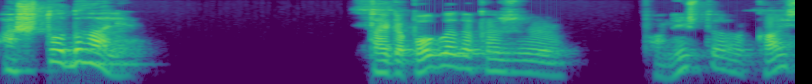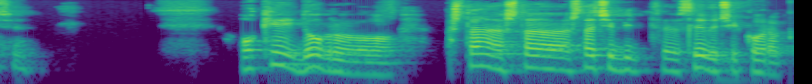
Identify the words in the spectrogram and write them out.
a što dalje? Taj ga pogleda, kaže, pa ništa, kaj se? Ok, dobro, šta, šta, šta će biti sljedeći korak?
